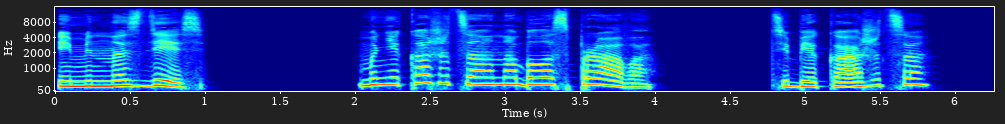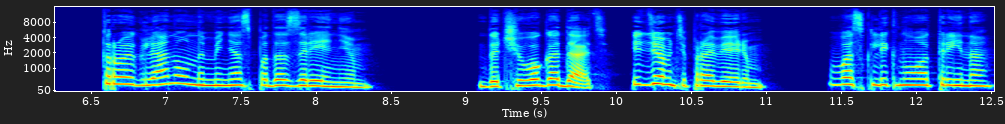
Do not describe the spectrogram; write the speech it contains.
именно здесь». «Мне кажется, она была справа». «Тебе кажется?» Трой глянул на меня с подозрением. «Да чего гадать? Идемте проверим», — воскликнула Трина.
